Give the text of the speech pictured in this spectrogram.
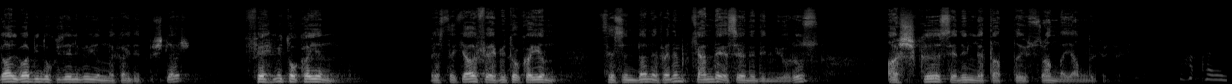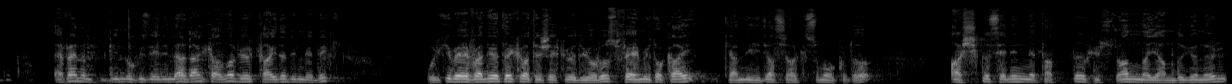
galiba 1951 yılında kaydetmişler. Fehmi Tokay'ın bestekar Fehmi Tokay'ın sesinden efendim kendi eserini dinliyoruz. Aşkı seninle tatlı hüsranla yandı gönül. Aradık. Efendim 1950'lerden kalma bir kaydı dinledik. Hulki Beyefendi'ye tekrar teşekkür ediyoruz. Fehmi Tokay kendi Hicaz şarkısını okudu. Aşkı seninle tattı, hüsranla yandı gönül.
